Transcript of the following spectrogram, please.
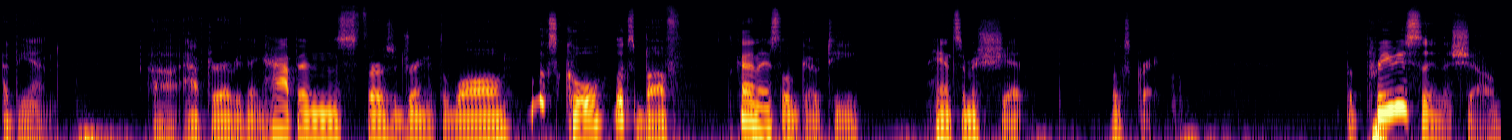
at the end. Uh, after everything happens, throws a drink at the wall. Looks cool. Looks buff. It's kind of nice little goatee. Handsome as shit. Looks great. But previously in the show,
